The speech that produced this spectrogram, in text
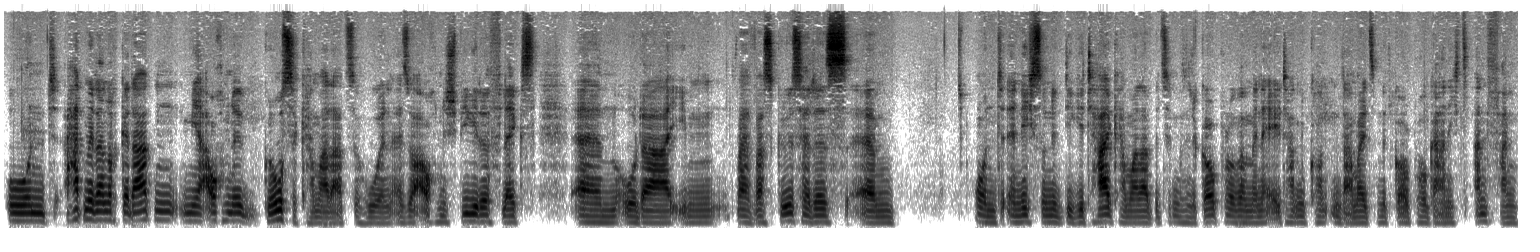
und hat mir dann noch geraten, mir auch eine große Kamera zu holen, also auch eine Spiegelreflex ähm, oder eben wa- was Größeres ähm, und äh, nicht so eine Digitalkamera bzw. eine GoPro, weil meine Eltern konnten damals mit GoPro gar nichts anfangen,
